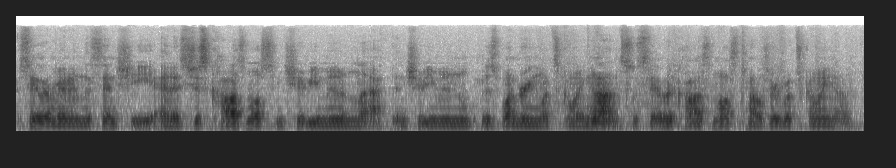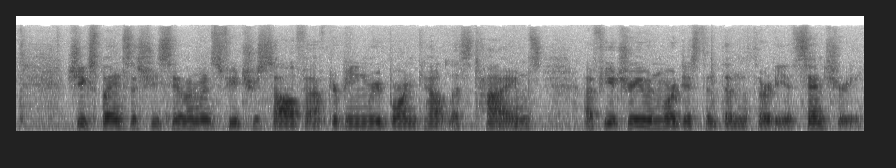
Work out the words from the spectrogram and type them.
Sailor Moon and the Senshi, and it's just Cosmos and Chibi Moon left. And Chibi Moon is wondering what's going on, so Sailor Cosmos tells her what's going on. She explains that she's Sailor Moon's future self after being reborn countless times, a future even more distant than the 30th century.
